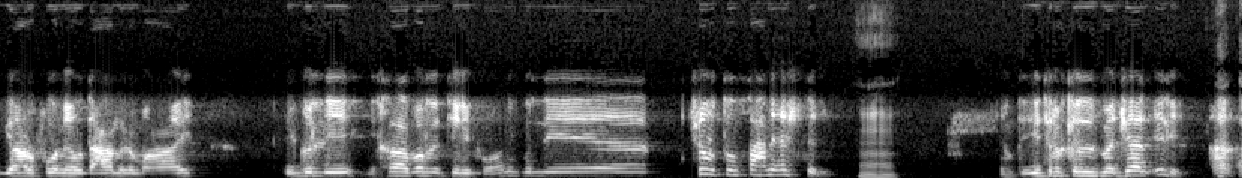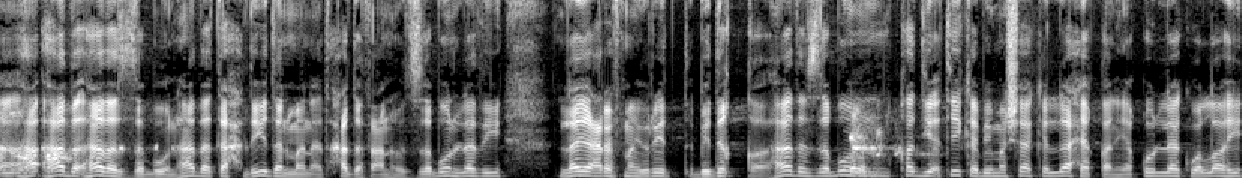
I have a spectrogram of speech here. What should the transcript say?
يعرفوني وتعاملوا معي يقول لي خابرني تليفون يقول لي آه، شنو تنصحني أشتري؟ يترك المجال إلي. هذا هذا الزبون هذا تحديدا من أتحدث عنه الزبون الذي لا يعرف ما يريد بدقة. هذا الزبون قد يأتيك بمشاكل لاحقا يقول لك والله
